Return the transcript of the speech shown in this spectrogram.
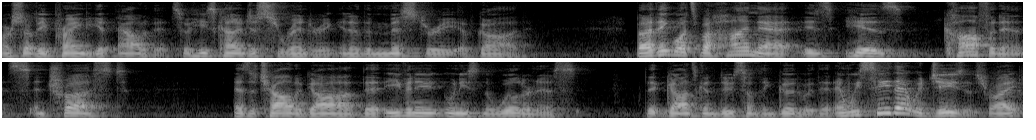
or should I be praying to get out of it? So he's kind of just surrendering into the mystery of God. But I think what's behind that is his confidence and trust as a child of God that even when he's in the wilderness, that God's going to do something good with it. And we see that with Jesus, right?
